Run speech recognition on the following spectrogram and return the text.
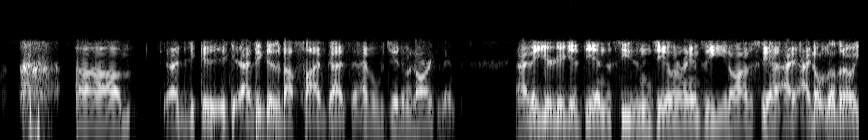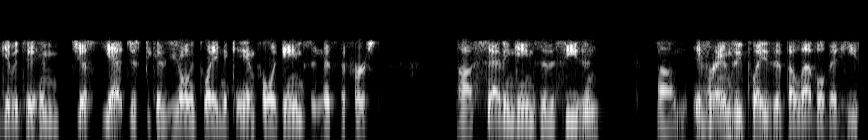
um, I think I think there's about five guys that have a legitimate argument. And I think you're going to get at the end of the season and Jalen Ramsey. You know, obviously, I, I don't know that I would give it to him just yet, just because he's only played in a handful of games and missed the first uh, seven games of the season. Um, if Ramsey plays at the level that he's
